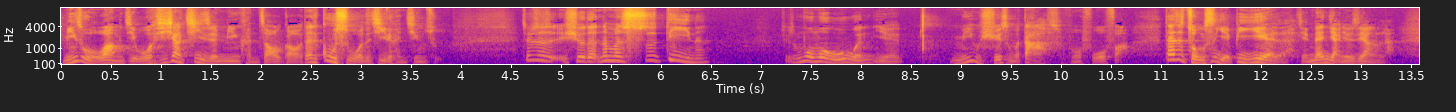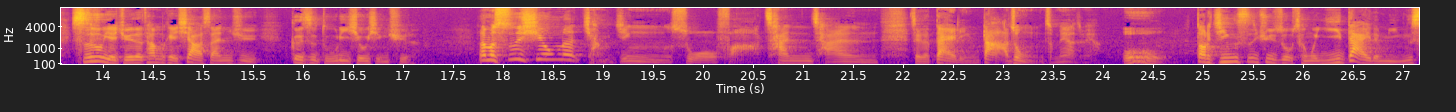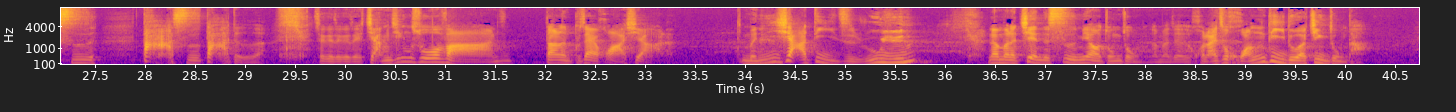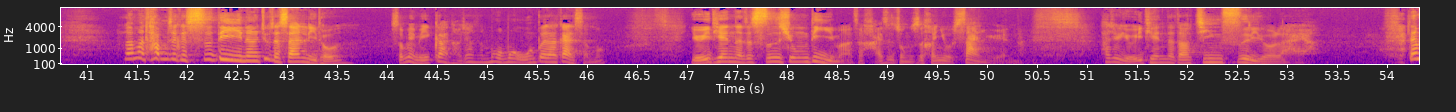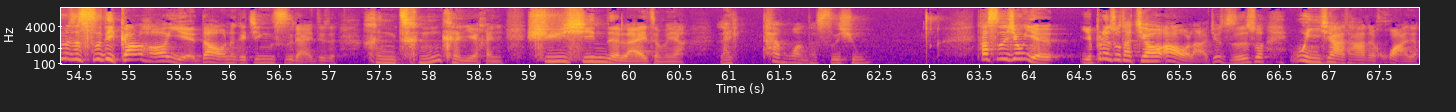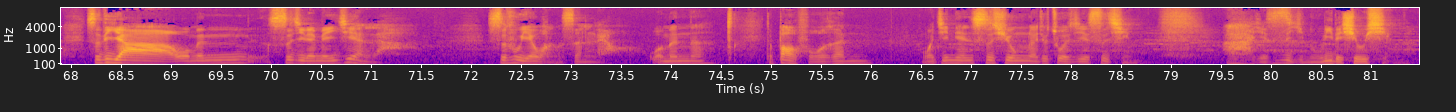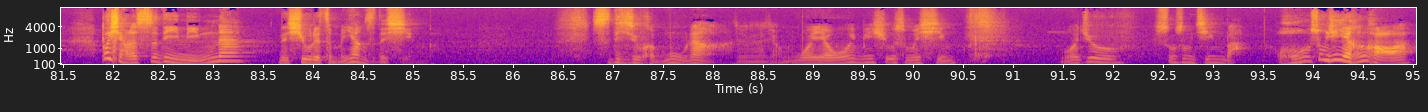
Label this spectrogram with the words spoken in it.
名字我忘记，我一向记人名很糟糕，但是故事我都记得很清楚，就是修的。那么师弟呢，就是默默无闻，也没有学什么大什么佛法，但是总是也毕业了。简单讲就是这样了。师傅也觉得他们可以下山去，各自独立修行去了。那么师兄呢，讲经说法参禅，这个带领大众怎么样怎么样？哦，到了京师去做，成为一代的名师、大师大德啊！这个这个这个讲经说法，当然不在话下了。门下弟子如云，那么呢，建的寺庙种种，那么这来自皇帝都要敬重他。那么他们这个师弟呢，就在山里头，什么也没干，好像是默默无闻，不知道干什么。有一天呢，这师兄弟嘛，这孩子总是很有善缘的。他就有一天呢，到金丝里头来啊。那么这师弟刚好也到那个金丝来，就是很诚恳也很虚心的来怎么样，来探望他师兄。他师兄也也不能说他骄傲了，就只是说问一下他的话：，师弟呀，我们十几年没见了，师父也往生了，我们呢 都报佛恩。我今天师兄呢就做这些事情，啊，也是自己努力的修行。不晓得师弟您呢，那修的怎么样子的行？师弟就很木讷，就跟他讲：“我也我也没修什么行，我就诵诵经吧。”哦，诵经也很好啊。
